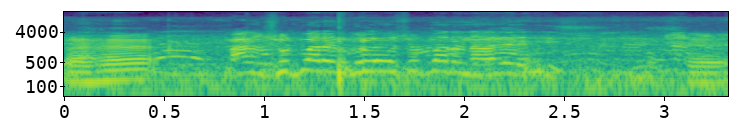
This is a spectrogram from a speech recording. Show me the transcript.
হ্যাঁ, মানুষ শুট মারেন শুট মারেন সে-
